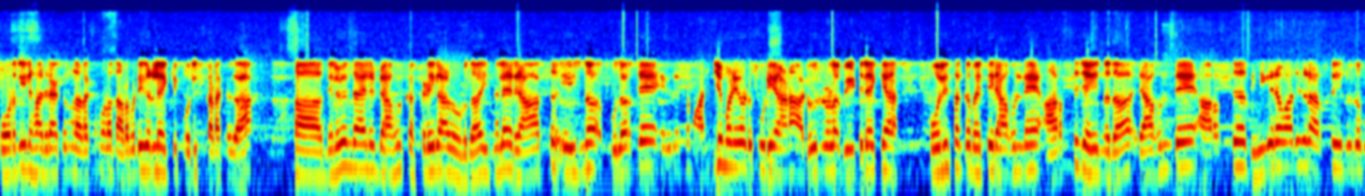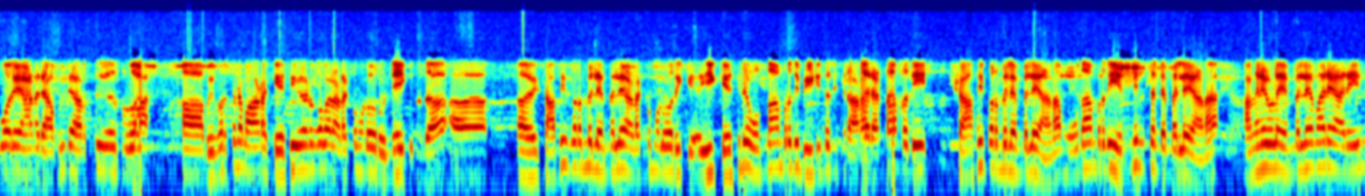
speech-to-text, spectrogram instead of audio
കോടതിയിൽ ഹാജരാക്കുന്ന അടക്കമുള്ള നടപടികളിലേക്ക് പോലീസ് കടക്കുക. നിലവിലെന്തായാലും രാഹുൽ കസ്റ്റഡിയിലാണ് ഉള്ളത് ഇന്നലെ രാത്രി ഇന്ന് പുലർച്ചെ ഏകദേശം അഞ്ചു മണിയോട് കൂടിയാണ് അടൂരിലുള്ള വീട്ടിലേക്ക് പോലീസ് സംഘം എത്തി രാഹുലിനെ അറസ്റ്റ് ചെയ്യുന്നത്. രാഹുലിന്റെ അറസ്റ്റ് ഭീകരവാദികളെ അറസ്റ്റ് ചെയ്തതുപോലെയാണ് രാഹുലിന്റെ രാഹുലിനെ അറസ്റ്റ് ചെയ്തിട്ടുള്ള വിമർശനമാണ് കെ സി വേണുഗോപാൽ അടക്കമുള്ളവർ ഉന്നയിക്കുന്നത്. Shafi Parambil M L A അടക്കമുള്ളവർ ഈ കേസിലെ ഒന്നാം പ്രതി ബി ഡി സതീശനാണ് രണ്ടാം പ്രതി Shafi Parambil M L A ആണ് മൂന്നാം പ്രതി M Vincent M L A ആണ്. അങ്ങനെയുള്ള എം എൽ എമാരെ ആരെയും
